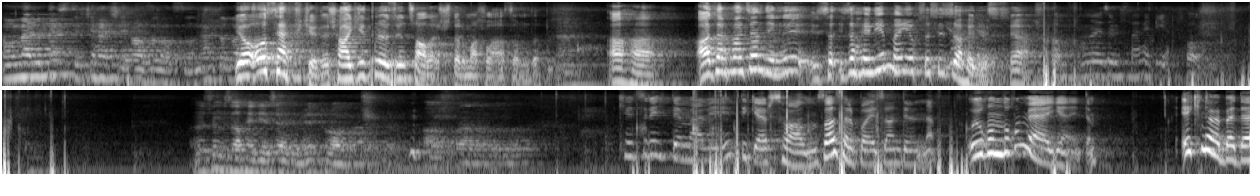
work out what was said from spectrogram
Amma müəllimlər istəyir ki, hər şey hazır olsun. Hətta Yox, o səhv fikirdir. Şagirdin özünü çalışdırmaq lazımdır. Aha. Azərbaycan dilini izah izah eləyim mən yoxsa siz izah edirsiniz? Yaxşı. tamam. Özüm izah edirəm. Özüm izah edəcəkdim, Tural. Keçirik deməli digər sualımıza Azərbaycan dilindən. Uyğunluğu müəyyən edin. İlk növbədə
